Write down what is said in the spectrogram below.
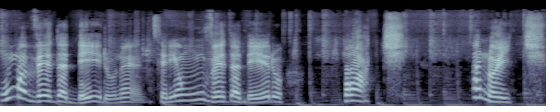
uma verdadeiro, né? Seria um verdadeiro forte à noite.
